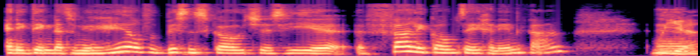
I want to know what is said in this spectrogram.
En ik denk dat er nu heel veel business coaches hier eh, falikant tegenin gaan. Eh,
